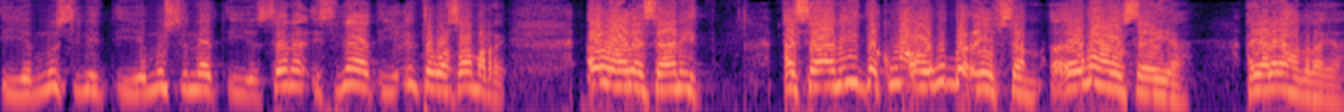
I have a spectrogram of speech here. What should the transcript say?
iyo musnid iyo musnad iyo sana isnaad iyo inta waa soo maray awhal asaaniid. Asaaniidda kuwa ugu daciifsan ee ugu hooseeya ayaa laga hadlaya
